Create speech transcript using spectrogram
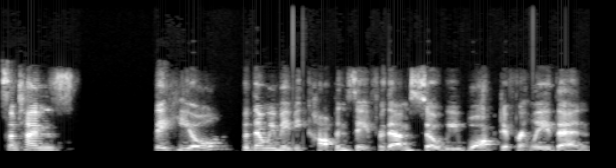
Sometimes they heal, but then we maybe compensate for them. So we walk differently than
